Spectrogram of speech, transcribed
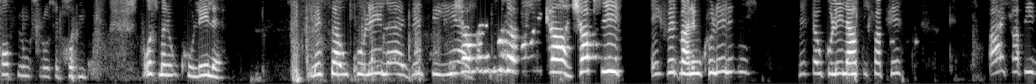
hoffnungslos und hobbylos. Wo ist meine Ukulele? Mr. Ukulele, sind Sie hier? Ich hab meine Mundharmonika. Ich hab sie. Ich finde meine Ukulele nicht. Mr. Ukulele hat sich verpisst. Ah, ich hab ihn.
